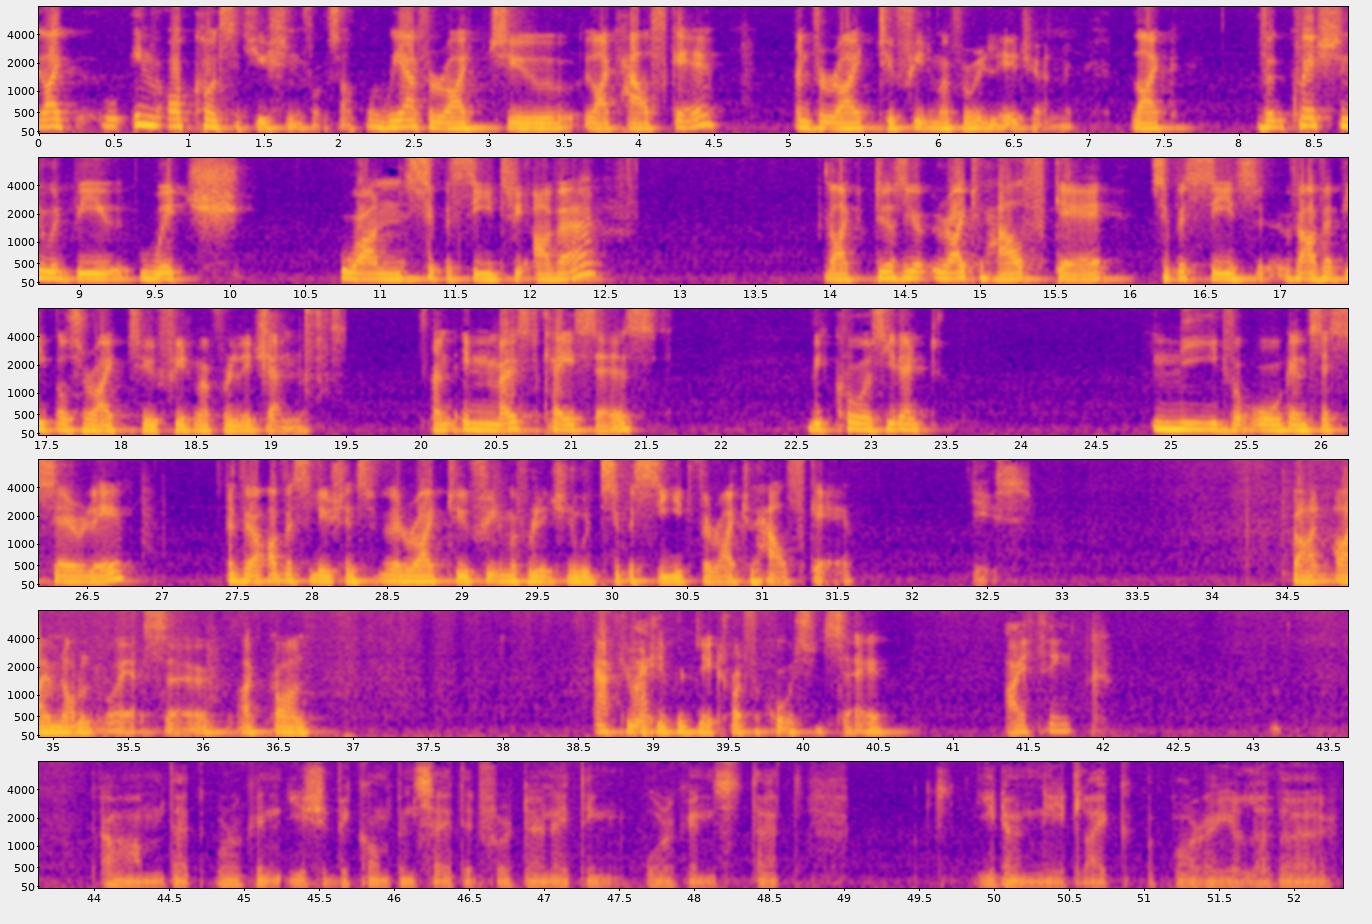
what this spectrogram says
like in our constitution, for example, we have a right to like healthcare and the right to freedom of religion. Like the question would be which one supersedes the other. Like, does your right to healthcare supersedes the other people's right to freedom of religion? And in most cases, because you don't need the organs necessarily, and there are other solutions. The right to freedom of religion would supersede the right to healthcare. Yes. But I'm not a lawyer, so I can't accurately I- predict what the courts would say. I think um, that organ you should be compensated for donating organs that you don't need, like a part of your liver,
